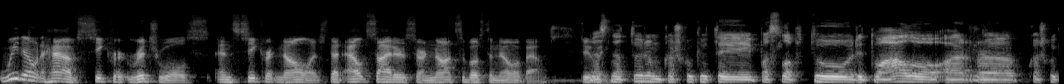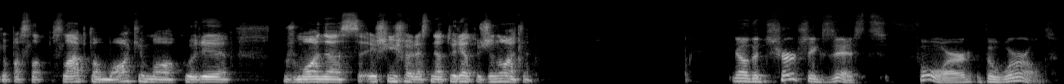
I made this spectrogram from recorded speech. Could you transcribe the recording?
We don't have secret rituals and secret knowledge that outsiders are not supposed to know about, do? Mes neturim kažkokių tai paslaptų ritualų ar kažkokio paslap, slapto mokymo, kuri žmonės iš išorės neturėtų žinoti. No, the church exists for the world.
